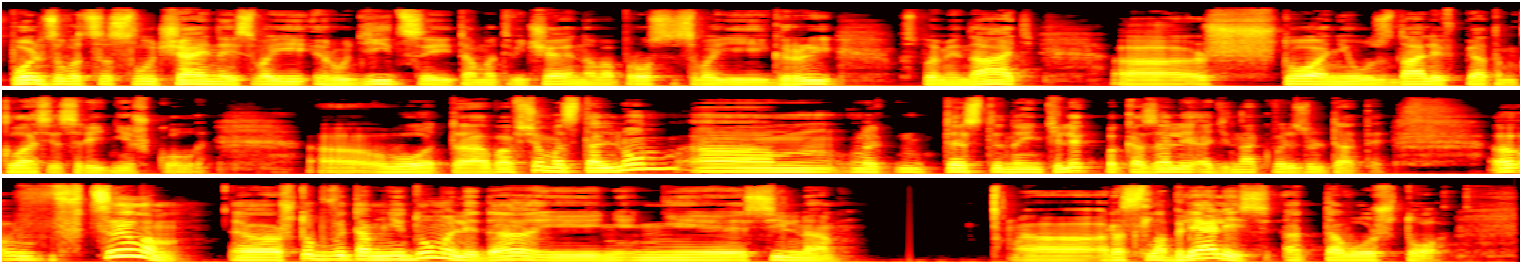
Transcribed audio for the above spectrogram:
пользоваться случайной своей эрудицией, там, отвечая на вопросы своей игры, вспоминать, а, что они узнали в пятом классе средней школы. А, вот. А во всем остальном тесты на интеллект показали одинаковые результаты. А, в целом, чтобы вы там не думали, да, и не сильно расслаблялись от того, что Э,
